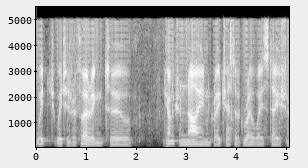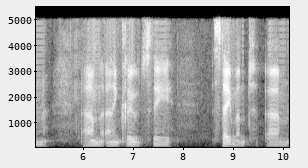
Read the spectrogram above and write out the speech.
which, which is referring to Junction 9, Great Chesterford Railway Station, um, and includes the statement um,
